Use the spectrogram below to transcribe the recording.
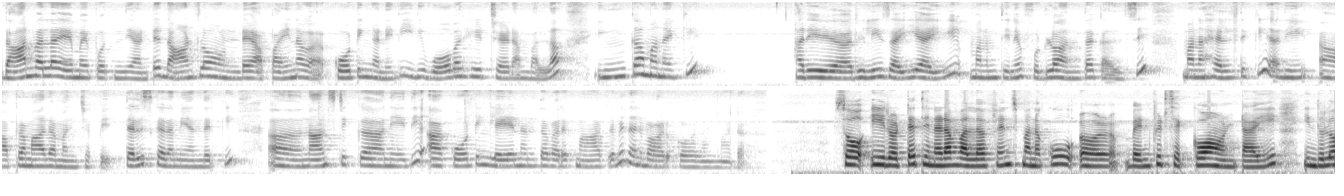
దానివల్ల ఏమైపోతుంది అంటే దాంట్లో ఉండే ఆ పైన కోటింగ్ అనేది ఇది ఓవర్ హీట్ చేయడం వల్ల ఇంకా మనకి అది రిలీజ్ అయ్యి అయ్యి మనం తినే ఫుడ్లో అంతా కలిసి మన హెల్త్కి అది ప్రమాదం అని చెప్పి. తెలుసు కదా మీ అందరికీ నాన్ స్టిక్ అనేది ఆ కోటింగ్ లేనంత వరకు మాత్రమే దాన్ని వాడుకోవాలన్నమాట. సో ఈ రొట్టె తినడం వల్ల ఫ్రెండ్స్ మనకు బెనిఫిట్స్ ఎక్కువ ఉంటాయి. ఇందులో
